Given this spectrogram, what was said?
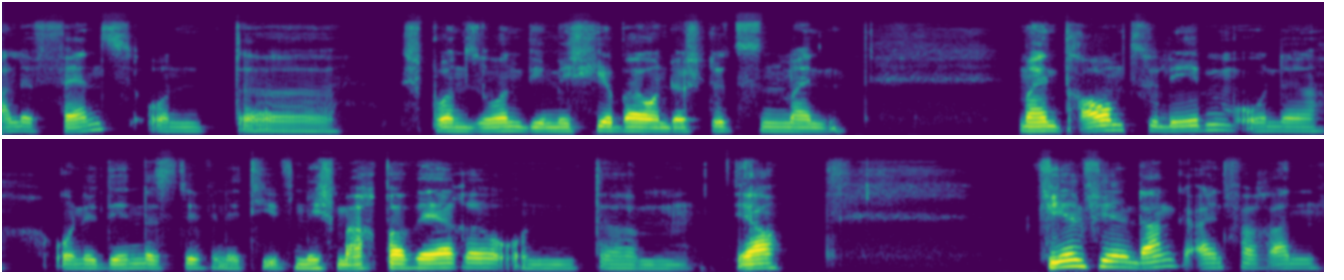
alle Fans und äh, Sponsoren, die mich hierbei unterstützen, mein, meinen Traum zu leben, ohne, ohne den das definitiv nicht machbar wäre. Und ähm, ja, vielen, vielen Dank einfach an,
